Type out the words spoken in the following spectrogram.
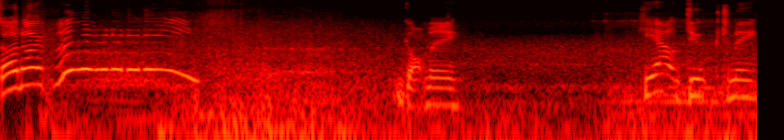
Oh no! Got me. He outduked me.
